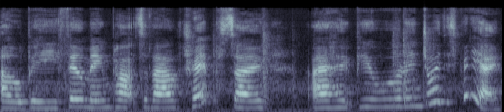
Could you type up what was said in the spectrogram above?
I will be filming parts of our trip so I hope you will enjoy this video.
